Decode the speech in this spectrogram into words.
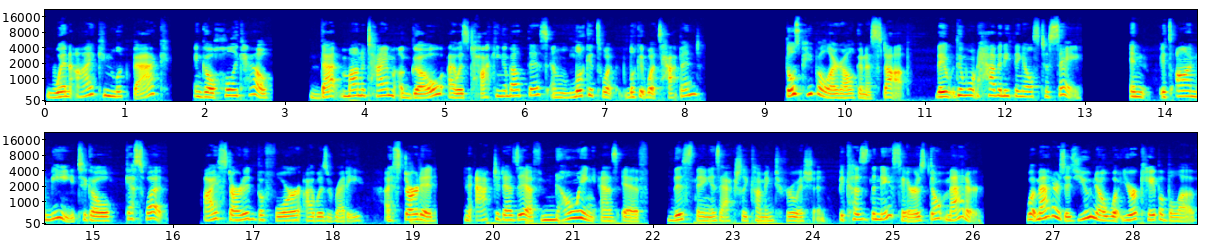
When I can look back and go, holy cow, that amount of time ago I was talking about this and look at what look at what's happened those people are all going to stop. They, they won't have anything else to say. And it's on me to go, guess what? I started before I was ready. I started and acted as if, knowing as if this thing is actually coming to fruition because the naysayers don't matter. What matters is you know what you're capable of.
